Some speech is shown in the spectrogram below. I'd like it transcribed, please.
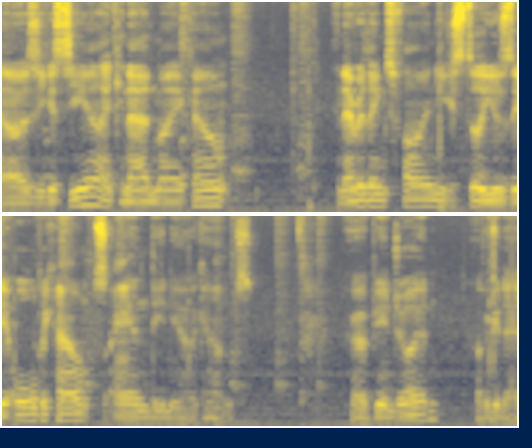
Now as you can see I can add my account and everything's fine. You can still use the old accounts and the new accounts. I hope you enjoyed. Have a good day.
